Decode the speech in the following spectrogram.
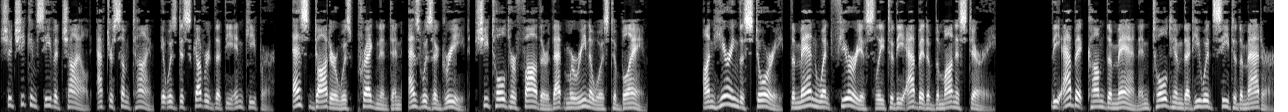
Should she conceive a child, after some time, it was discovered that the innkeeper's daughter was pregnant and, as was agreed, she told her father that Marina was to blame. On hearing the story, the man went furiously to the abbot of the monastery. The abbot calmed the man and told him that he would see to the matter.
